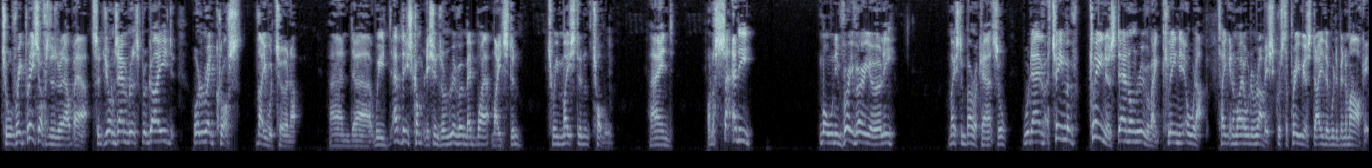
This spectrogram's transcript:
Two or three police officers would help out. St John's Ambulance Brigade or the Red Cross, they would turn up. And uh, we'd have these competitions on River Medway at Maidstone, between Maidstone and Toddle. And on a Saturday morning, very, very early, Maidstone Borough Council would have a team of cleaners down on the riverbank cleaning it all up, taking away all the rubbish, because the previous day there would have been a market.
